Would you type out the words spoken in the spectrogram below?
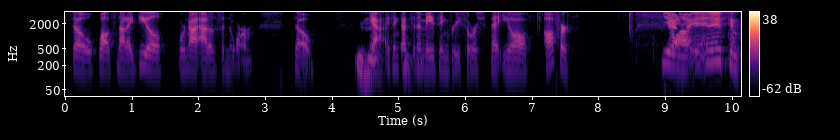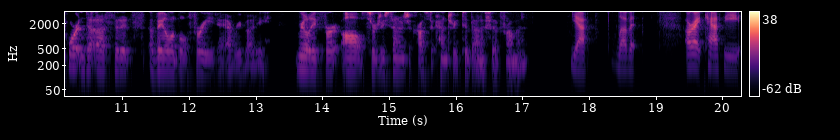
So while it's not ideal, we're not out of the norm. So, mm-hmm. yeah, I think that's an mm-hmm. amazing resource that you all offer. Yeah, and it's important to us that it's available free to everybody, really, for all surgery centers across the country to benefit from it. Yeah, love it. All right, Kathy,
